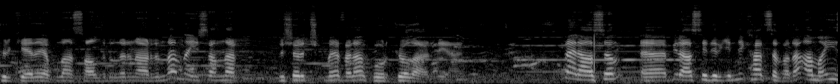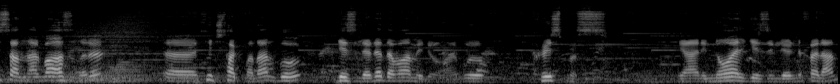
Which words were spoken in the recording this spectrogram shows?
Türkiye'de yapılan saldırıların ardından da insanlar dışarı çıkmaya falan korkuyorlardı yani. Velhasıl e, biraz tedirginlik had safhada ama insanlar bazıları e, hiç takmadan bu gezilerine devam ediyorlar. Bu Christmas yani Noel gezilerini falan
